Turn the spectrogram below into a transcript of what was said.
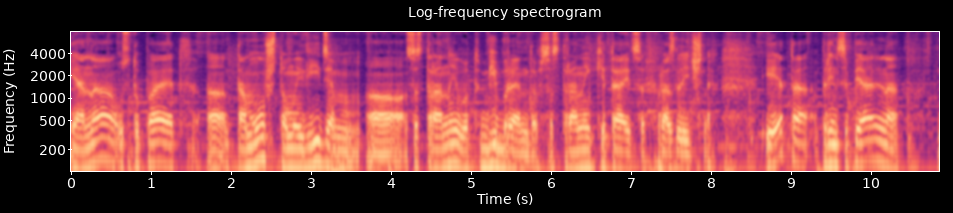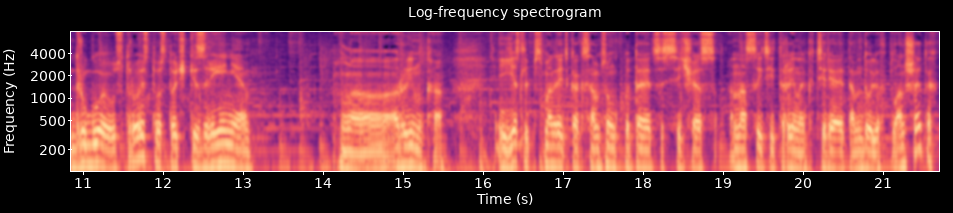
и она уступает а, тому, что мы видим со стороны вот би-брендов, со стороны китайцев различных. И это принципиально другое устройство с точки зрения рынка. И если посмотреть, как Samsung пытается сейчас насытить рынок, теряя там долю в планшетах,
